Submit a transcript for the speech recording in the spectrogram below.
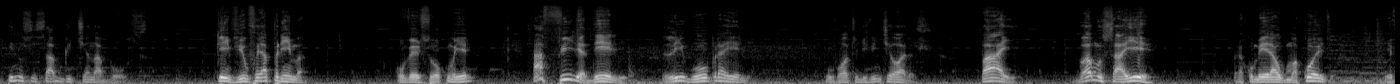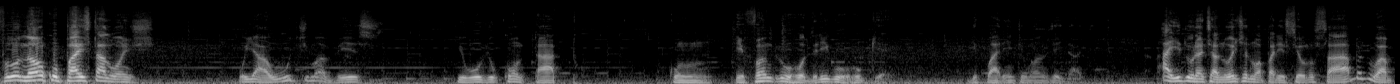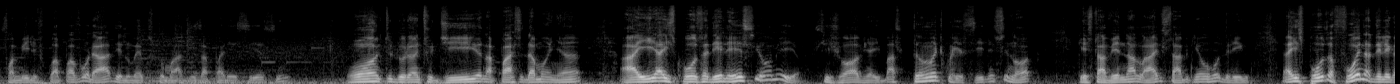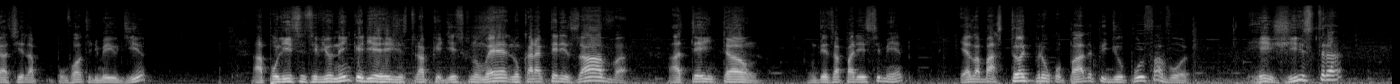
E não se sabe o que tinha na bolsa. Quem viu foi a prima. Conversou com ele. A filha dele ligou para ele, por volta de 20 horas. Pai, vamos sair para comer alguma coisa? Ele falou, não, que o pai está longe. Foi a última vez que houve o contato com Evandro Rodrigo Rucker de 41 anos de idade. Aí, durante a noite, ele não apareceu no sábado, a família ficou apavorada, ele não é acostumado a desaparecer assim. Ontem, durante o dia, na parte da manhã, aí a esposa dele é esse homem aí, ó, esse jovem aí, bastante conhecido em Sinop, que está vendo na live, sabe quem é o Rodrigo. A esposa foi na delegacia na, por volta de meio-dia. A Polícia Civil nem queria registrar porque disse que não é, não caracterizava até então um desaparecimento. Ela, bastante preocupada, pediu, por favor, registra,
